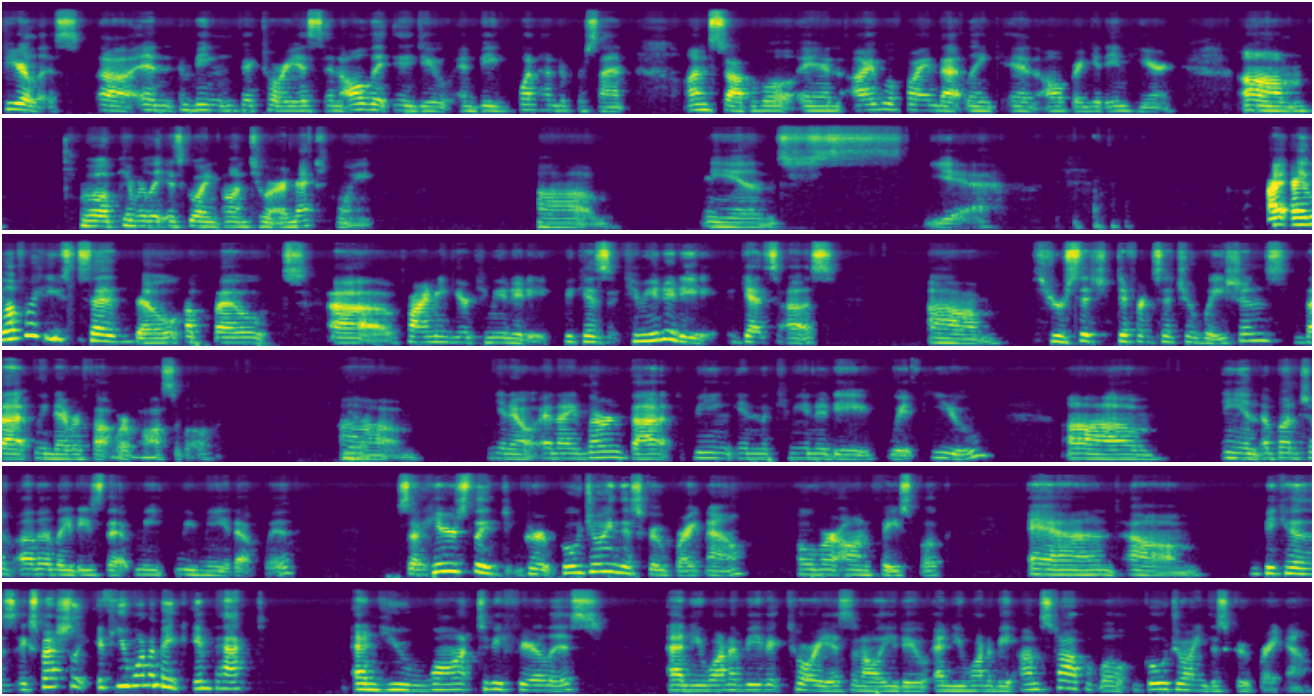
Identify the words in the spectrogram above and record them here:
fearless uh, and, and, being victorious in all that they do and being 100% unstoppable and i will find that link and i'll bring it in here um, well kimberly is going on to our next point um, and yeah. I, I love what you said though about uh, finding your community because community gets us um, through such different situations that we never thought were mm-hmm. possible. Yeah. Um, you know, and I learned that being in the community with you um, and a bunch of other ladies that we we meet up with. So here's the group. Go join this group right now over on Facebook. And um, because, especially if you want to make impact and you want to be fearless and you want to be victorious in all you do and you want to be unstoppable, go join this group right now.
